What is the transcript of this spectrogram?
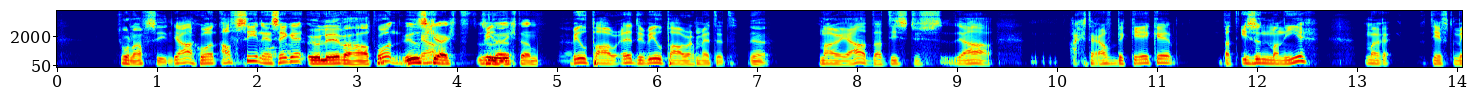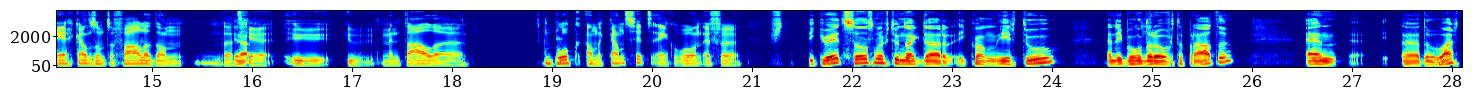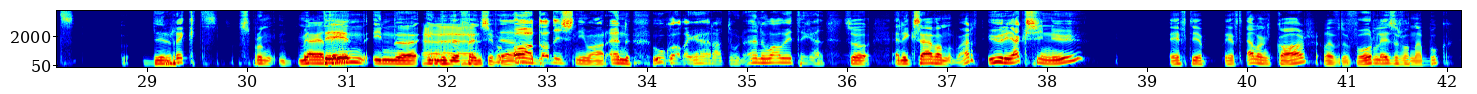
gewoon afzien. ja, gewoon afzien en zeggen, Uw leven haat. gewoon ja, Wilskracht, zo dan. willpower, hè, de willpower method. Ja. Maar ja, dat is dus, ja, achteraf bekeken, dat is een manier, maar het heeft meer kans om te falen dan dat Ja. je je, je mentale blok aan de kant zet en gewoon even... Ik weet zelfs nog toen dat ik daar, ik kwam hier toe en ik begon daarover te praten. En eh, eh, de Wart direct sprong meteen in de, in de defensie van, oh, dat is niet waar. En hoe ga jij dat doen? En wat weet jij? Zo. En ik zei van, Wart, uw reactie nu heeft, die, heeft Alan Carr, of de voorlezer van dat boek,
